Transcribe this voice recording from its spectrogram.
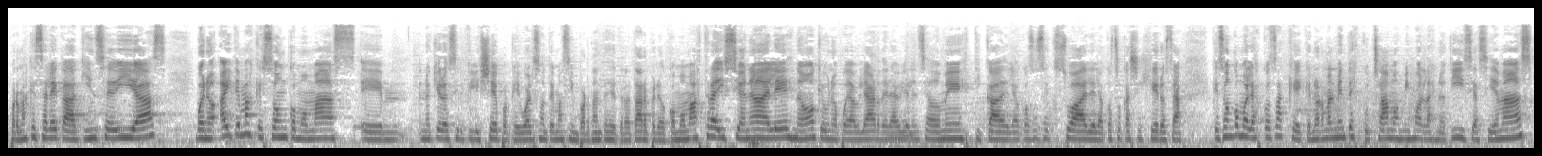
por más que sale cada 15 días. Bueno, hay temas que son como más, eh, no quiero decir cliché porque igual son temas importantes de tratar, pero como más tradicionales, ¿no? Que uno puede hablar de la violencia doméstica, del acoso sexual, del acoso callejero, o sea, que son como las cosas que, que normalmente escuchamos mismo en las noticias y demás.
